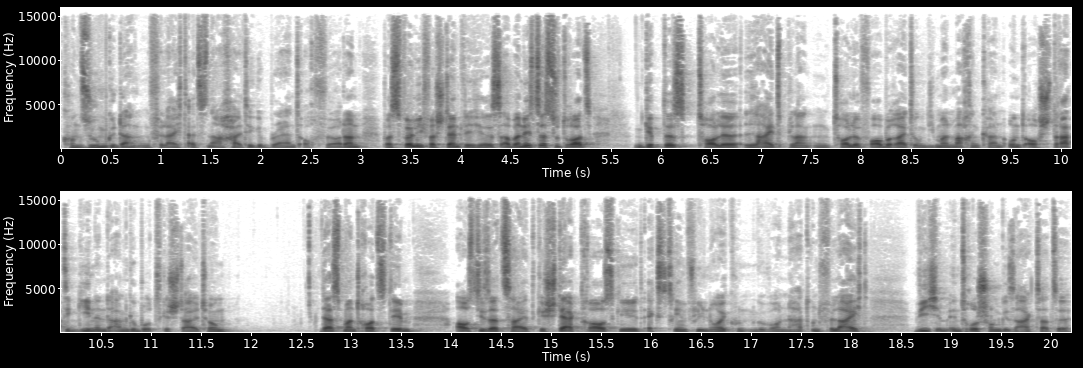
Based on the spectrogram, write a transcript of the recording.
Konsumgedanken vielleicht als nachhaltige Brand auch fördern, was völlig verständlich ist. Aber nichtsdestotrotz gibt es tolle Leitplanken, tolle Vorbereitungen, die man machen kann und auch Strategien in der Angebotsgestaltung, dass man trotzdem aus dieser Zeit gestärkt rausgeht, extrem viel Neukunden gewonnen hat und vielleicht, wie ich im Intro schon gesagt hatte,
